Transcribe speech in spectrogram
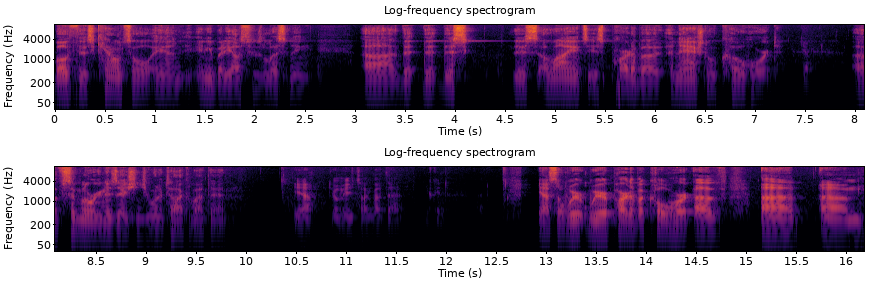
both this council and anybody else who's listening, uh, that, that this, this alliance is part of a, a national cohort of similar organizations. You want to talk about that? Yeah, do you want me to talk about that? You can talk about it. Yeah, so we're, we're part of a cohort of, uh, um,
